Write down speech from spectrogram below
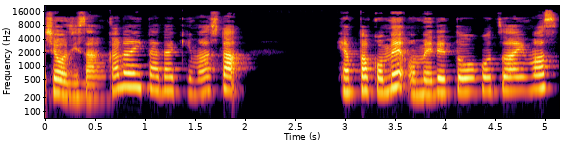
庄司さんからいただきました。100箱目おめでとうございます。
